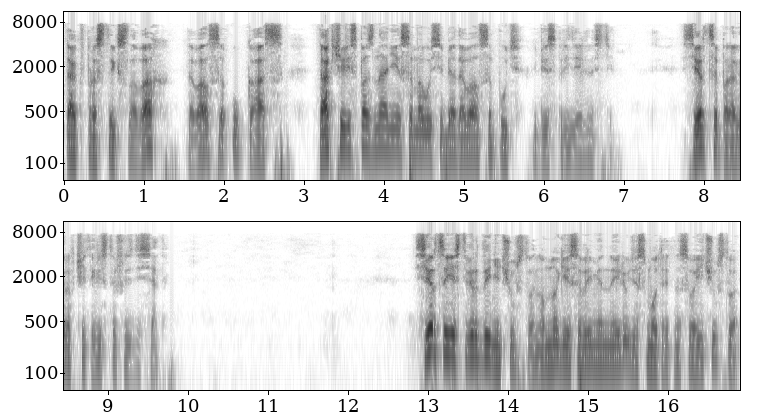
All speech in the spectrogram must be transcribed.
Так в простых словах давался указ – так через познание самого себя давался путь к беспредельности. Сердце, параграф 460. Сердце есть твердыня чувства, но многие современные люди смотрят на свои чувства,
